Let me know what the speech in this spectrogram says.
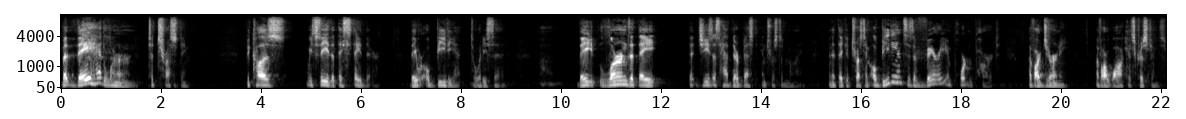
But they had learned to trust him because we see that they stayed there. They were obedient to what he said. They learned that, they, that Jesus had their best interest in mind and that they could trust him. Obedience is a very important part of our journey, of our walk as Christians.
